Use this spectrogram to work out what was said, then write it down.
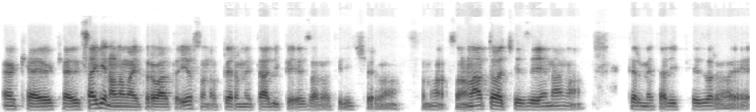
Ok, ok. Sai che non l'ho mai provato. Io sono per metà di Pesaro, ti dicevo. Sono, sono nato a Cesena, ma per metà di Pesaro e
